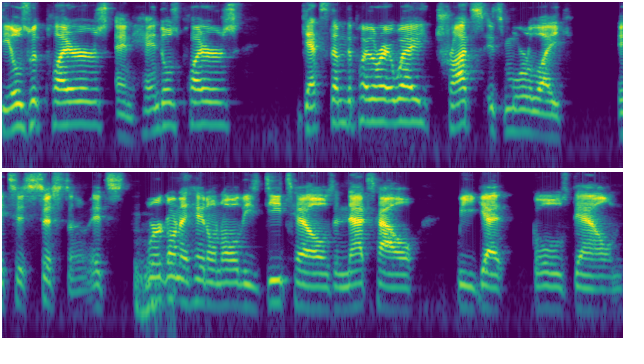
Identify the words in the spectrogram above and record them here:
deals with players and handles players, gets them to play the right way. Trotz, it's more like it's his system. It's mm-hmm. we're going to hit on all these details, and that's how we get goals down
